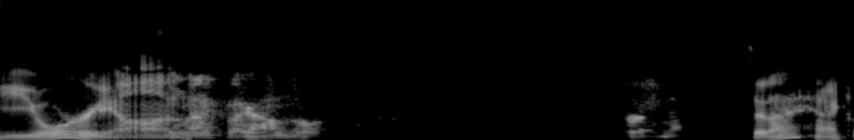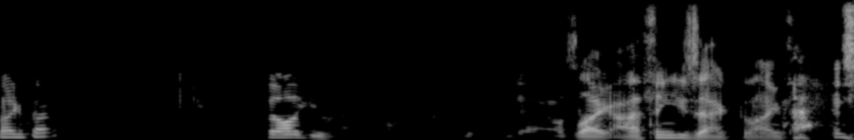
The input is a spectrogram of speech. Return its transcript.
Yorion. like I'm the one. Right now. Did I act like that? I feel like you acted like that. the other day. I was like, I think he's acting like that.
